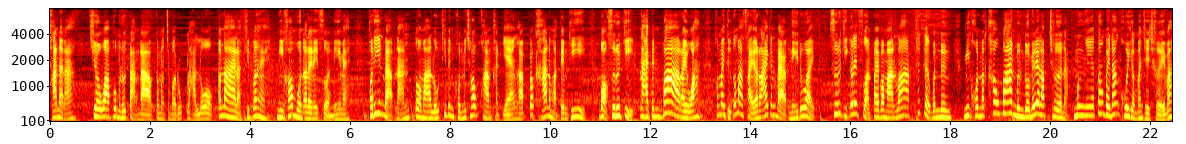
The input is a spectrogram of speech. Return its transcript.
ฉันอะนะเชื่อว่าพวกมนุษย์ต่างดาวกำลังจะมารุกรานโลกแล้วนายล่ะคิดว่าไง มีข้อมูลอะไรในส่วนนี้ไหม อได้ยินแบบนั้นตัวมารุที่เป็นคนไม่ชอบความขัดแย้งครับ ก็ค้านออกมาเต็มที่ บอกซูรุกินายเป็นบ้าอะไรวะทำไมถึงต้องมาใส่ร้ายกันแบบนี้ด้วยซูรุกิก็เลยสวนไปประมาณว่า ถ้าเกิดวันหนึ่งมีคนมาเข้าบ้านมึงโดยไม่ได้รับเชิญอะ มึงยังจะต้องไปนั่งคุยกับมันเฉยๆปะ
